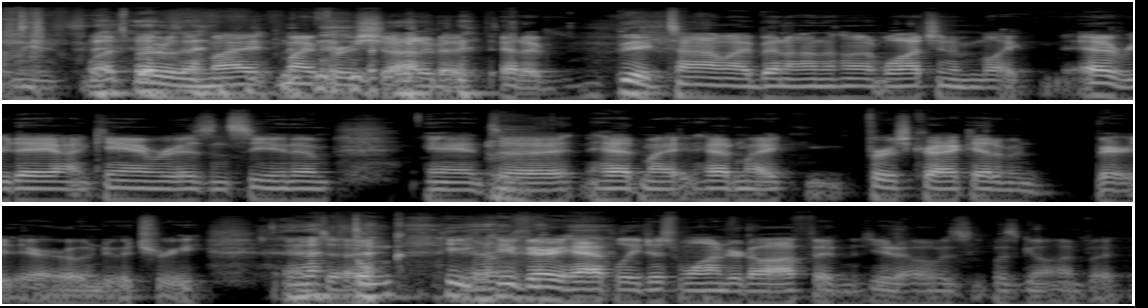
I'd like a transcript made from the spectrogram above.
Mm, well, that's better than my my first shot at a at a big time. I've been on the hunt, watching him like every day on cameras and seeing him, and uh, had my had my first crack at him and buried the arrow into a tree. And uh, Thunk. he he very happily just wandered off and you know was was gone. But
